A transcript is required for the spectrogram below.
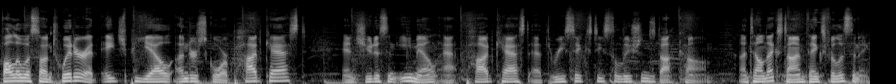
Follow us on Twitter at hpl underscore podcast. And shoot us an email at podcast at 360solutions.com. Until next time, thanks for listening.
